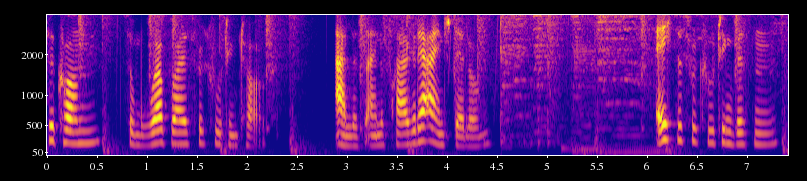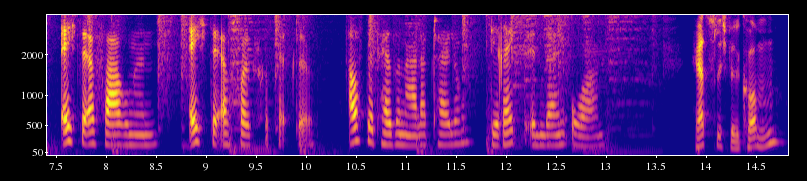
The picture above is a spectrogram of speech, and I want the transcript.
willkommen zum Workwise Recruiting Talk. Alles eine Frage der Einstellung. Echtes Recruiting-Wissen, echte Erfahrungen, echte Erfolgsrezepte aus der Personalabteilung direkt in dein Ohr. Herzlich willkommen.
